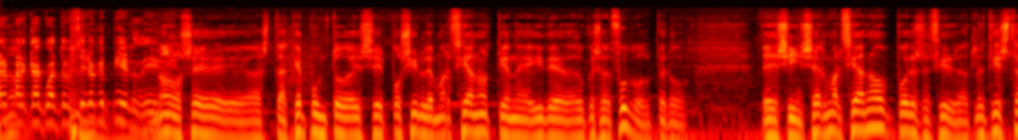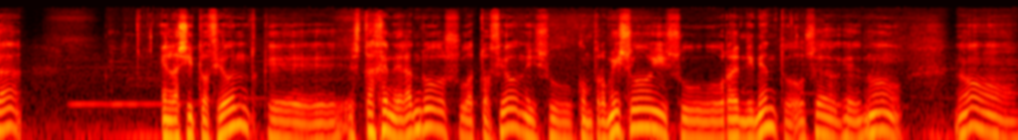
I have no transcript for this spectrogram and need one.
no. marcar 4-0 que pierde. No lo sé hasta qué punto ese posible marciano tiene idea de lo que es el fútbol, pero eh, sin ser marciano puedes decir, el Atleti está en la situación que está generando su actuación y su compromiso y su rendimiento. O sea que no, no,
